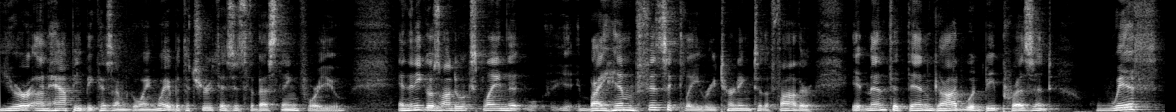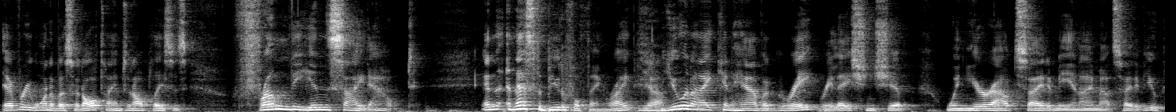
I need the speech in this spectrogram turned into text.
you're unhappy because I'm going away, but the truth is, it's the best thing for you." And then he goes on to explain that by him physically returning to the Father, it meant that then God would be present with every one of us at all times and all places from the inside out. And, and that's the beautiful thing, right? Yeah. You and I can have a great relationship when you're outside of me and I'm outside of you.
